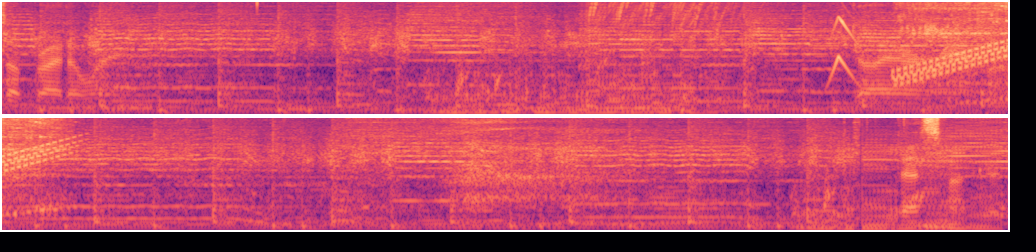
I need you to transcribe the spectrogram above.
Up right away. That's not good.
